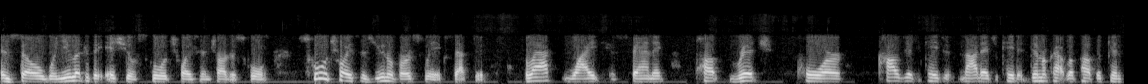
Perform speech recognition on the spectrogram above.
And so when you look at the issue of school choice in charter schools, school choice is universally accepted. Black, white, Hispanic, rich, poor, college educated, not educated, Democrat, Republican,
